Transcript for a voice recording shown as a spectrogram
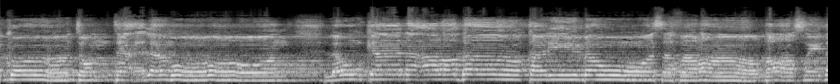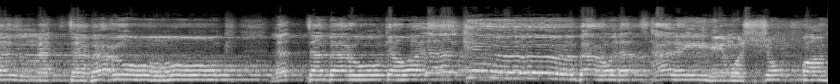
كنتم تعلمون. لو كان عرضا قريبا وسفرا قاصدا لاتبعوك لاتبعوك ولكن بعدت عليهم الشقة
